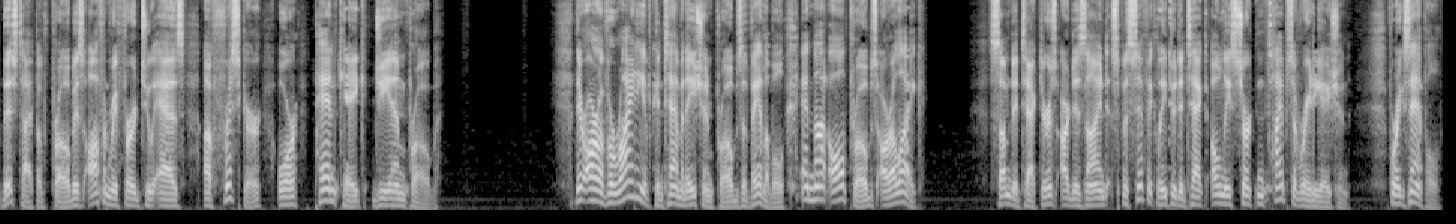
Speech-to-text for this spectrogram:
This type of probe is often referred to as a Frisker or pancake GM probe. There are a variety of contamination probes available, and not all probes are alike. Some detectors are designed specifically to detect only certain types of radiation. For example,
